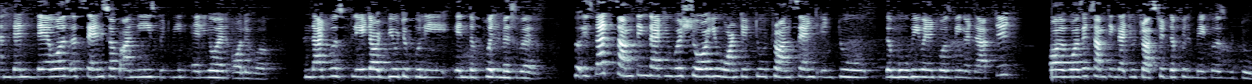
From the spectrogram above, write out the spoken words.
and then there was a sense of unease between Elio and Oliver. And that was played out beautifully in the film as well. So, is that something that you were sure you wanted to transcend into the movie when it was being adapted? Or was it something that you trusted the filmmakers would do?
